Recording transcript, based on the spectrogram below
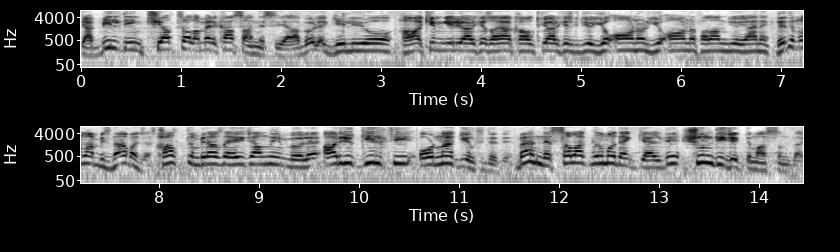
ya bildiğin tiyatral Amerikan sahnesi ya. Böyle geliyor. Hakim geliyor herkes ayağa kalkıyor. Herkes gidiyor. Your honor, your honor falan diyor. Yani dedim ulan biz ne yapacağız? Kalktım biraz da heyecanlıyım böyle. Are you guilty or not guilty dedi. Ben de salaklığıma denk geldi. Şunu diyecektim aslında.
